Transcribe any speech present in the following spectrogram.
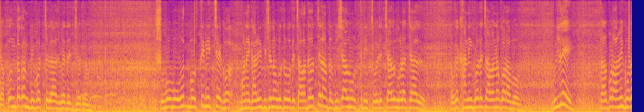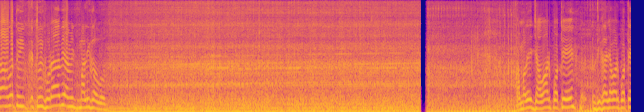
যখন তখন বিপদ চলে আসবে এদের জন্য। শুভ বহুত মস্তি নিচ্ছে মানে গাড়ির পিছনে বসে বসে। চালাতে হচ্ছে না তো, বিশাল মস্তি নিচ্ছে। বলছে, চাল ঘোড়া, চাল। ওকে খানিক পথে চালানো করাবো। বুঝলি? তারপর আমি ঘোড়া হব, তুই তুই ঘোড়া হবি, আমি মালিক হব। আমাদের যাওয়ার পথে, দীঘা যাওয়ার পথে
